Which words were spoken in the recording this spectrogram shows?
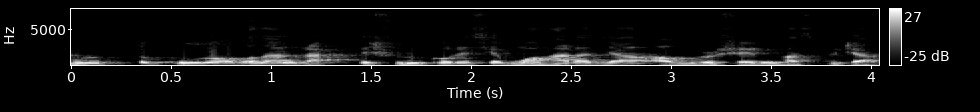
গুরুত্বপূর্ণ অবদান রাখতে শুরু করেছে মহারাজা অগ্রসেন হসপিটাল।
